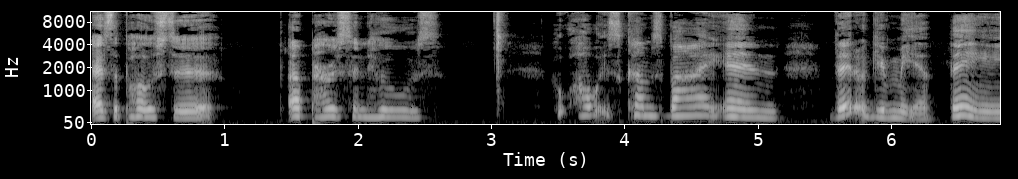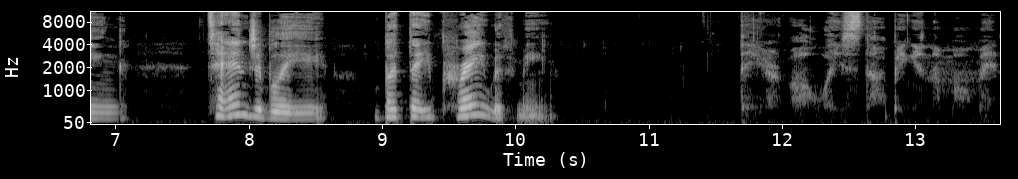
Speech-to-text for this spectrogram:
as opposed to a person who's, who always comes by and they don't give me a thing tangibly, but they pray with me. They are always stopping in the moment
